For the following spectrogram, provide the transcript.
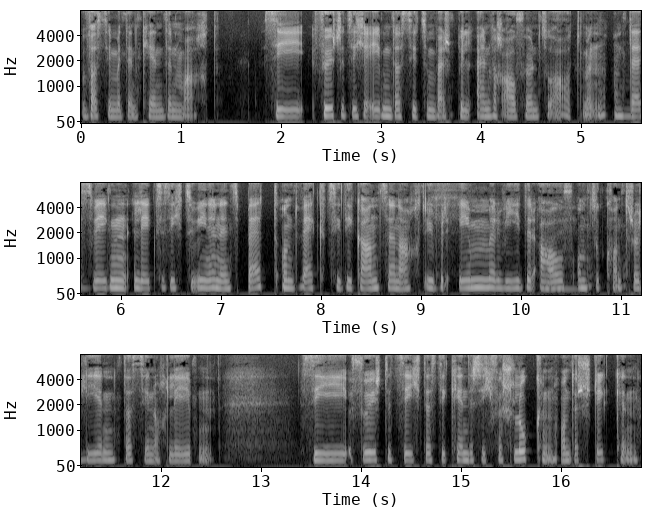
was sie mit den Kindern macht. Sie fürchtet sich ja eben, dass sie zum Beispiel einfach aufhören zu atmen. Und hm. deswegen legt sie sich zu ihnen ins Bett und weckt sie die ganze Nacht über immer wieder auf, um zu kontrollieren, dass sie noch leben. Sie fürchtet sich, dass die Kinder sich verschlucken und ersticken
